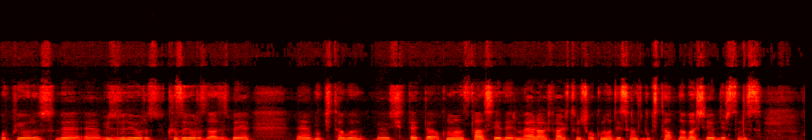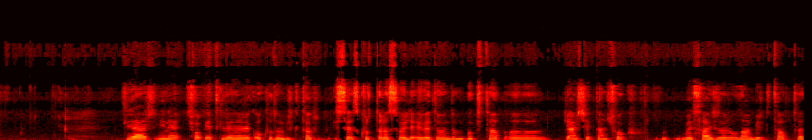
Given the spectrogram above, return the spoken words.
okuyoruz ve üzülüyoruz, kızıyoruz Aziz Bey'e. E, bu kitabı e, şiddetle okumanızı tavsiye ederim. Eğer Ayfer Tunç okumadıysanız bu kitapla başlayabilirsiniz. Diğer yine çok etkilenerek okuduğum bir kitap ise Kurtlara Söyle Eve Döndüm. Bu kitap e, gerçekten çok mesajları olan bir kitaptı.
